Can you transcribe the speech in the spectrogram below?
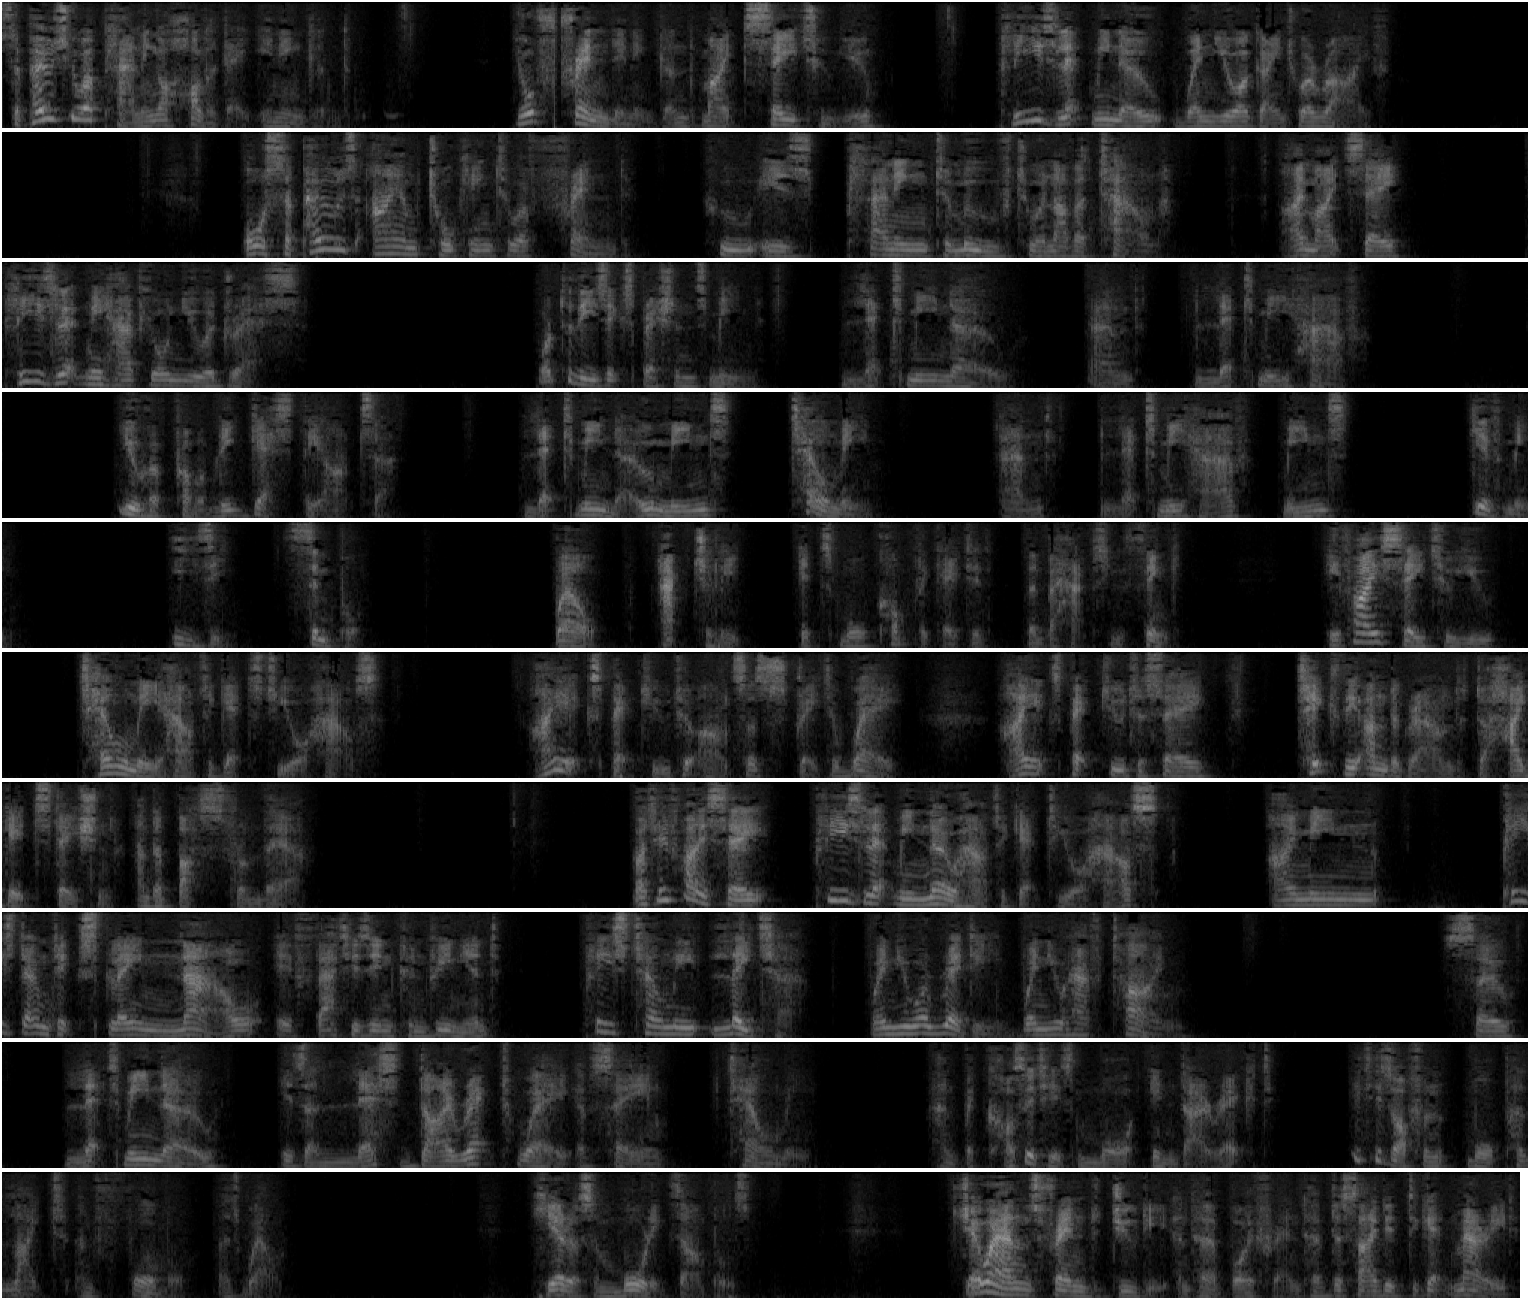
Suppose you are planning a holiday in England. Your friend in England might say to you, Please let me know when you are going to arrive. Or suppose I am talking to a friend who is planning to move to another town. I might say, Please let me have your new address. What do these expressions mean? Let me know and let me have. You have probably guessed the answer. Let me know means tell me, and let me have means give me. Easy, simple. Well, actually, it's more complicated than perhaps you think. If I say to you, tell me how to get to your house, I expect you to answer straight away. I expect you to say, take the underground to Highgate Station and a bus from there. But if I say, please let me know how to get to your house, I mean, please don't explain now if that is inconvenient. Please tell me later, when you are ready, when you have time. So, let me know is a less direct way of saying, tell me. And because it is more indirect, it is often more polite and formal as well. Here are some more examples. Joanne's friend Judy and her boyfriend have decided to get married.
